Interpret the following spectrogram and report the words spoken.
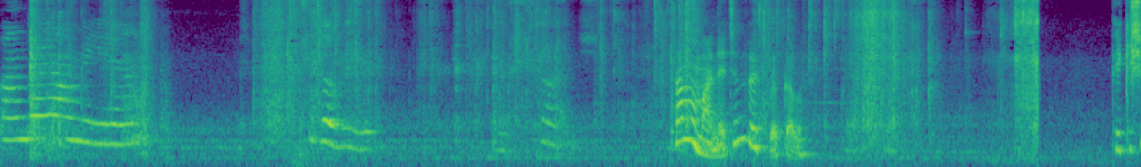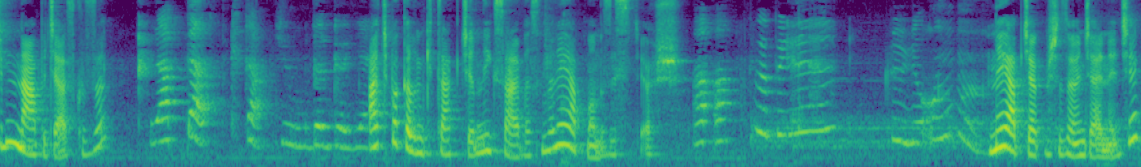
ben dayanmayayım. Şu da büyük. Şu Tamam anneciğim dök bakalım. Peki şimdi ne yapacağız kızım? Aç bakalım kitapçığının ilk sayfasında ne yapmamızı istiyor. Aa, bebeğim gülüyor ama. Ne yapacakmışız önce anneciğim?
